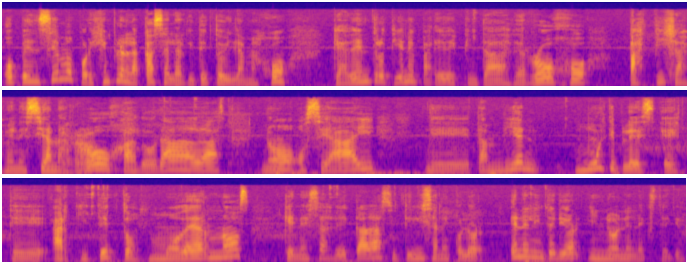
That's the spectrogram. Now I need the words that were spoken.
O pensemos, por ejemplo, en la casa del arquitecto Vilamajó, que adentro tiene paredes pintadas de rojo, pastillas venecianas rojas, doradas, ¿no? O sea, hay eh, también múltiples este, arquitectos modernos que en esas décadas utilizan el color en el interior y no en el exterior.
